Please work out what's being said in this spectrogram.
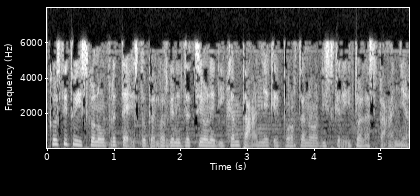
costituiscono un pretesto per l'organizzazione di campagne che portano discreto alla Spagna.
